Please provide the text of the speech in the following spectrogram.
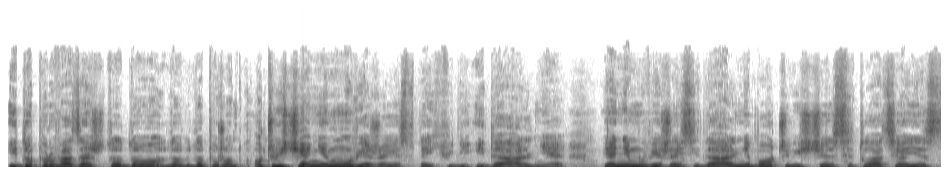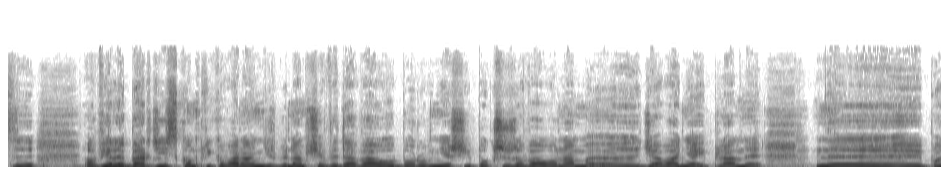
i doprowadzać to do, do, do porządku. Oczywiście ja nie mówię, że jest w tej chwili idealnie. Ja nie mówię, że jest idealnie, bo oczywiście sytuacja jest o wiele bardziej skomplikowana niż by nam się wydawało, bo również i pokrzyżowało nam działania i plany, y, po-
